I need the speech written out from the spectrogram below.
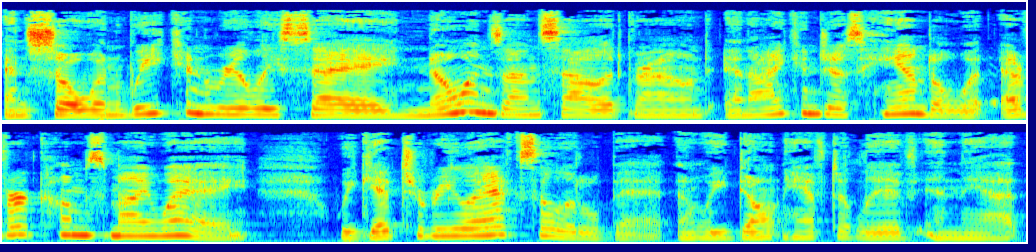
And so when we can really say, no one's on solid ground and I can just handle whatever comes my way, we get to relax a little bit and we don't have to live in that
